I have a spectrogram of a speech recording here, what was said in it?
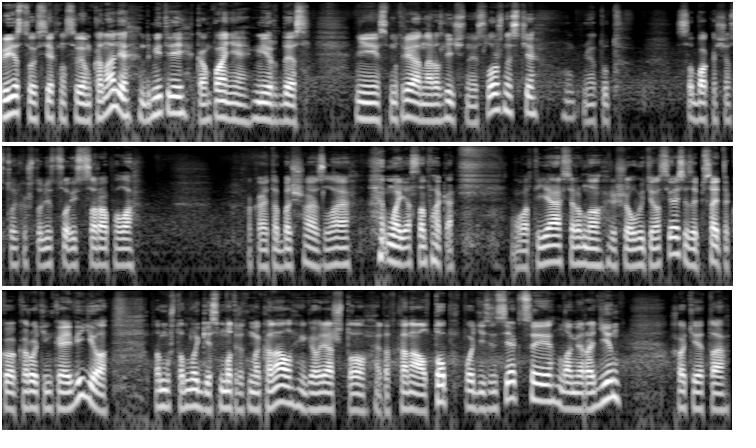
Приветствую всех на своем канале. Дмитрий, компания Мир Дес. Несмотря на различные сложности, вот у меня тут собака сейчас только что лицо исцарапала. Какая-то большая, злая моя собака. Вот, я все равно решил выйти на связь и записать такое коротенькое видео, потому что многие смотрят мой канал и говорят, что этот канал топ по дезинсекции, номер один. Хоть это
